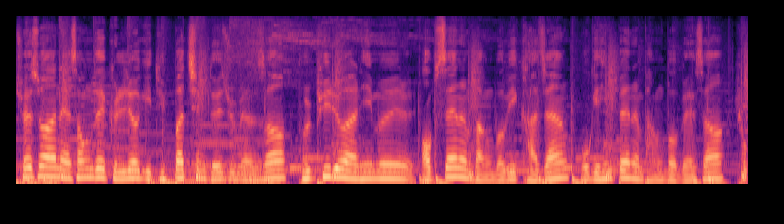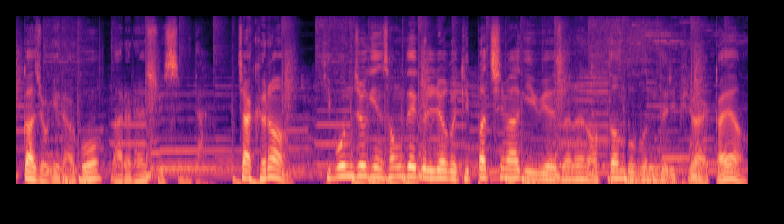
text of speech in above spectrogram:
최소한의 성대 근력이 뒷받침돼 주면서 불필요한 힘을 없애는 방법이 가장 목에 힘 빼는 방법에서 효과적이라고 말을 할 수 있습니다. 자, 그럼 기본적인 성대 근력을 뒷받침하기 위해서는 어떤 부분들이 필요할까요?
